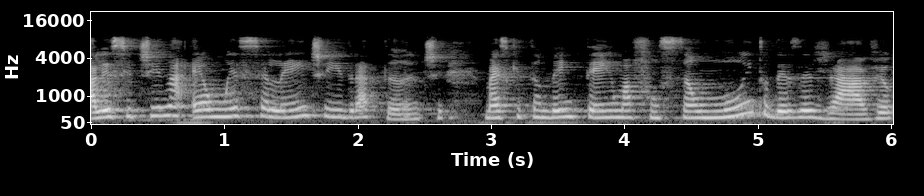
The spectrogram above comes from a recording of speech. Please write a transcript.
A lecitina é um excelente hidratante, mas que também tem uma função muito desejável,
